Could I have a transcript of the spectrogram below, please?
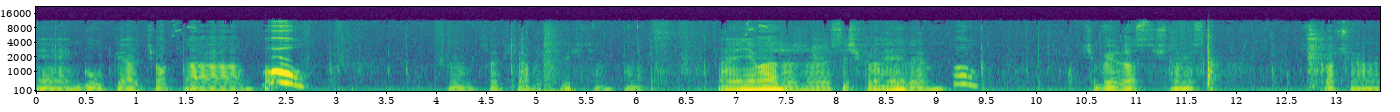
głupia ciota. Uuu! No, co chciałbyś wyjść? No. Ale nie możesz, że jesteś frajerem. Się boję, że coś na mnie sk- skoczy, ale...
